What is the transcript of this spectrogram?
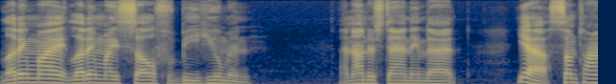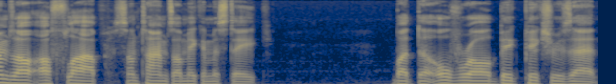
letting my letting myself be human and understanding that yeah, sometimes I'll I'll flop, sometimes I'll make a mistake. But the overall big picture is that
